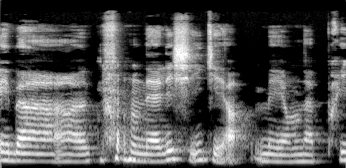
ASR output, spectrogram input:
Eh ben, on est allé chez Ikea, mais on a pris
